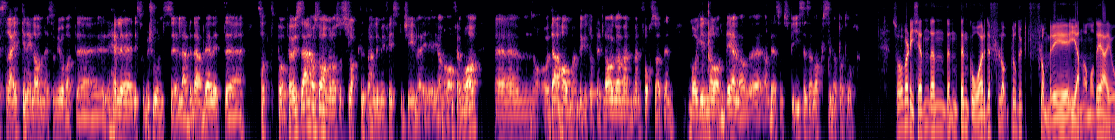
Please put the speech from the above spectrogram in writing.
streikene i landet som gjorde at hele distribusjonsleddet der ble litt satt på pause. Og så har man også slaktet veldig mye fisk i Chile i januar og februar. Og Der har man bygget opp litt lager, men, fortsatt en marginal del av, eh, det som spises av laks i løpet av år. Så verdikjeden den, den, den går, det fl produkt flommer igjennom, og det er jo,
